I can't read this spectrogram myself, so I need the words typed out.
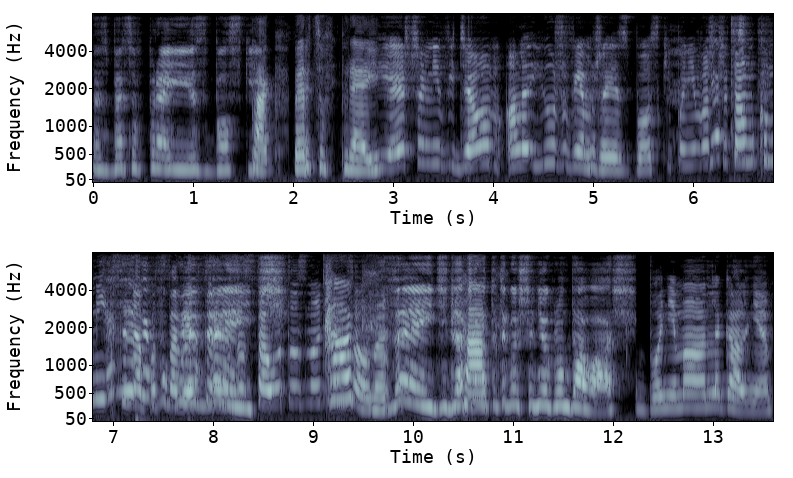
To jest Birds of Prey i jest boski. Tak, Birds of Prey. Ja jeszcze nie widziałam, ale już wiem, że jest boski, ponieważ Ja czytam też- komiksy ja na podstawie których wyjdź. zostało to nakręcone. Wejdź! Dlaczego Tak. ty tego jeszcze nie oglądałaś? Bo nie ma legalnie.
